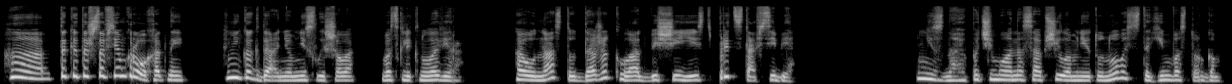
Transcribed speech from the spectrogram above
«Ха, так это ж совсем крохотный. Никогда о нем не слышала», – воскликнула Вера. «А у нас тут даже кладбище есть, представь себе». Не знаю, почему она сообщила мне эту новость с таким восторгом.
